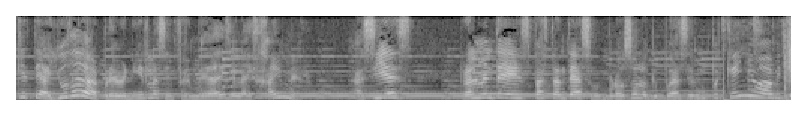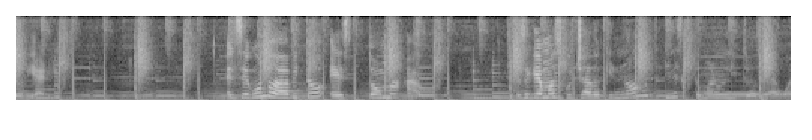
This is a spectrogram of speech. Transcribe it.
que te ayuda a prevenir las enfermedades del Alzheimer. Así es, realmente es bastante asombroso lo que puede hacer un pequeño hábito diario. El segundo hábito es toma agua. Yo sé que hemos escuchado que no, te tienes que tomar un litro de agua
